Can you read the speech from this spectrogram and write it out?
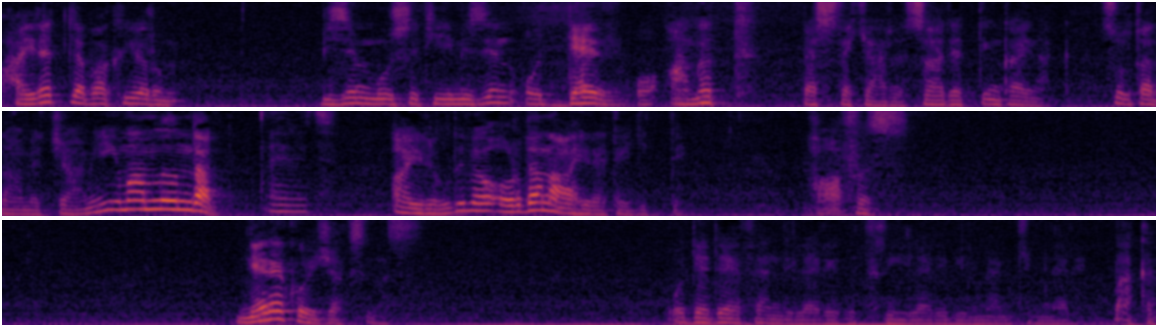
hayretle bakıyorum bizim musikimizin o dev, o anıt bestekarı Saadettin Kaynak Sultanahmet Camii imamlığından Evet. ayrıldı ve oradan ahirete gitti. Hafız. Nere koyacaksınız? O dede efendileri, ıtrileri bilmem kimleri. Bakın.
